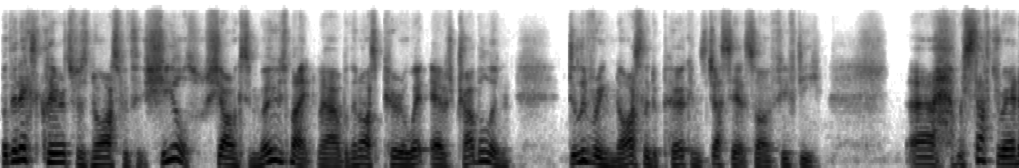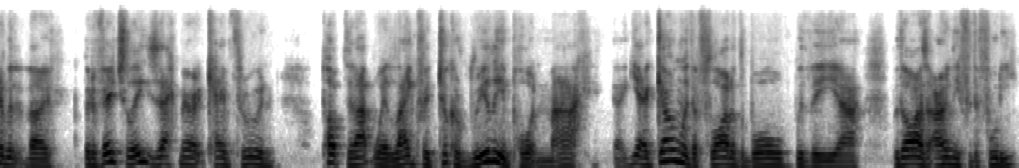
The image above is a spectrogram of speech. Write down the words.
but the next clearance was nice with Shields showing some moves, mate, uh, with a nice pirouette out of trouble and delivering nicely to Perkins just outside 50. Uh, we stuffed around a bit though, but eventually Zach Merrett came through and popped it up where Langford took a really important mark. Uh, yeah, going with the flight of the ball with the uh, with eyes only for the footy.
